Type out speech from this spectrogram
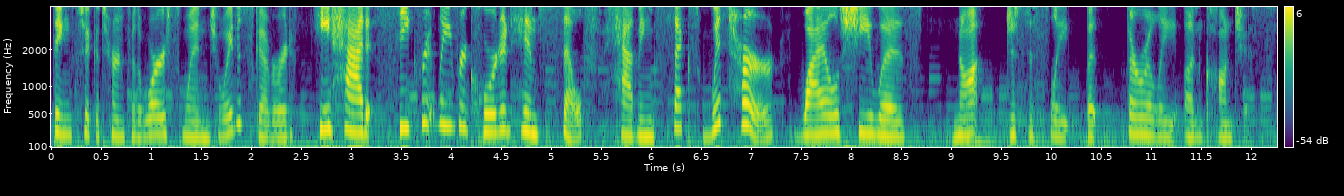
things took a turn for the worse when Joy discovered he had secretly recorded himself having sex with her while she was not just asleep, but thoroughly unconscious.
